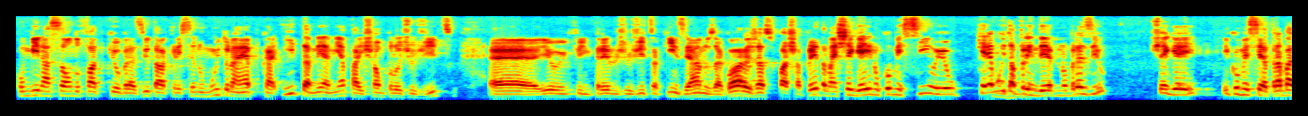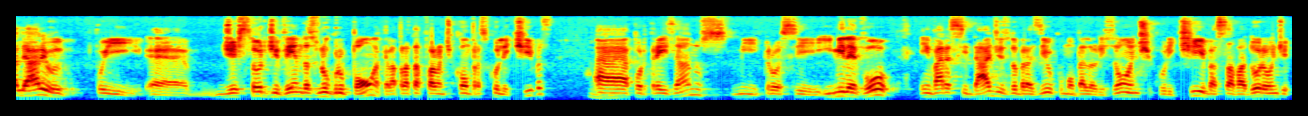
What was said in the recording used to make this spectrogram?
combinação do fato que o Brasil estava crescendo muito na época e também a minha paixão pelo jiu-jitsu. É, eu, enfim, treino jiu-jitsu há 15 anos agora, já sou faixa preta, mas cheguei no comecinho e eu queria muito uhum. aprender no Brasil. Cheguei e comecei a trabalhar, eu fui é, gestor de vendas no Groupon, aquela plataforma de compras coletivas. Uh, por três anos, me trouxe e me levou em várias cidades do Brasil, como Belo Horizonte, Curitiba, Salvador, onde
